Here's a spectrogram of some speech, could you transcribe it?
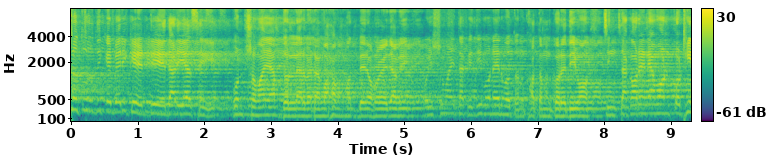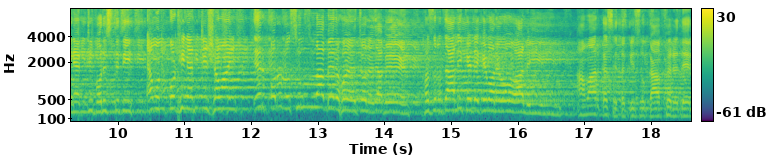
চতুর্দিকে ব্যারিকেড দিয়ে দাঁড়িয়ে আছে। কোন সময় আব্দুল্লাহর বেটা মোহাম্মদ বের হয়ে যাবে, ওই সময় তাকে জীবনের মতন খতম করে দিব। চিন্তা করেন, এমন কঠিন একটি পরিস্থিতি, এমন কঠিন একটি সময়, এরপর রসুল্লাহ বের হয়ে চলে যাবেন। হজরত আলীকে ডেকে বলে, ও আলী, আমার কাছে তো কিছু কাফেরদের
